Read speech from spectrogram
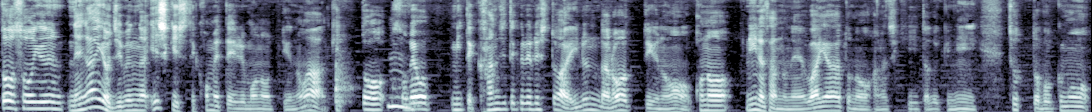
とそういう願いを自分が意識して込めているものっていうのは、きっとそれを見て感じてくれる人はいるんだろうっていうのを、このニーナさんのね、ワイヤーアートのお話聞いたときに、ちょっと僕も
